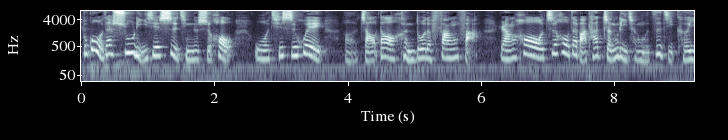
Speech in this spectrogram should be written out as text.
不过我在梳理一些事情的时候，我其实会呃找到很多的方法，然后之后再把它整理成我自己可以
